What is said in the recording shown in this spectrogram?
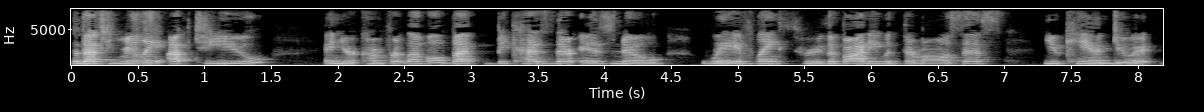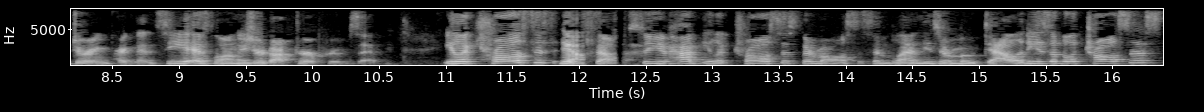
So that's really up to you and your comfort level. But because there is no wavelength through the body with thermolysis, you can do it during pregnancy as long as your doctor approves it. Electrolysis Yeah. itself. So you have electrolysis, thermolysis, and blend. These are modalities of electrolysis.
